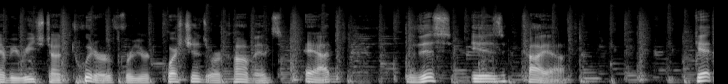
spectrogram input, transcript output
can be reached on Twitter for your questions or comments at This is Kaia. Get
